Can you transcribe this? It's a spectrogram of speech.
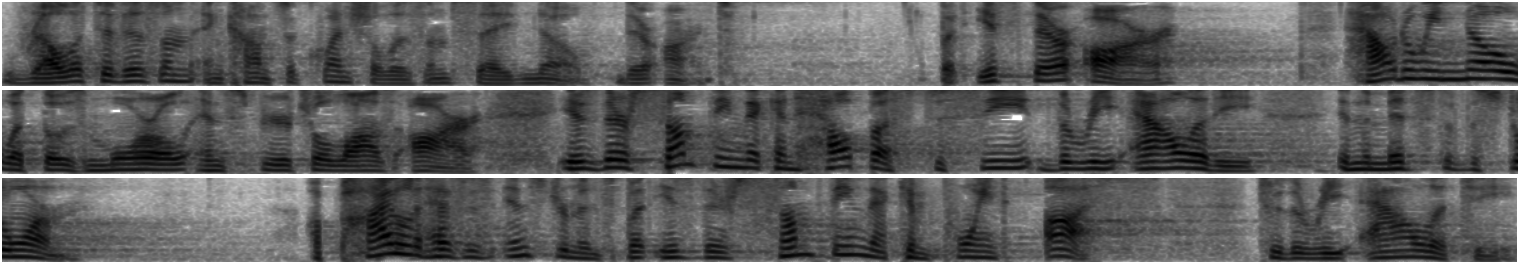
Relativism and consequentialism say no, there aren't. But if there are, how do we know what those moral and spiritual laws are? Is there something that can help us to see the reality in the midst of the storm? A pilot has his instruments, but is there something that can point us to the reality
